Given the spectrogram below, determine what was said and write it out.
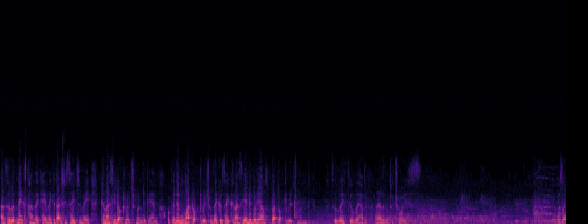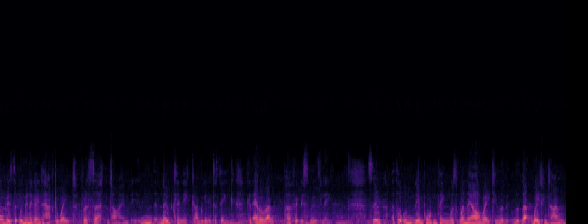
And so that next time they came, they could actually say to me, can I see Dr. Richmond again? Or if they didn't like Dr. Richmond, they could say, can I see anybody else but Dr. Richmond? So that they feel they have an element of choice. It was obvious that women are going to have to wait for a certain time. No clinic, I'm beginning to think, can ever run perfectly smoothly. So I thought the important thing was when they are waiting, that, that waiting time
